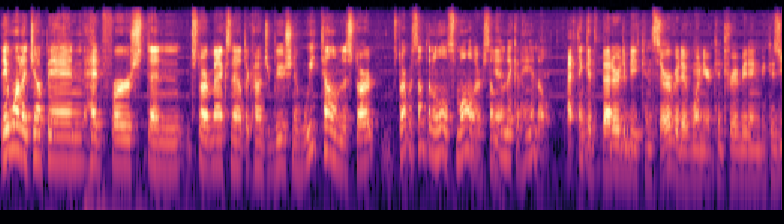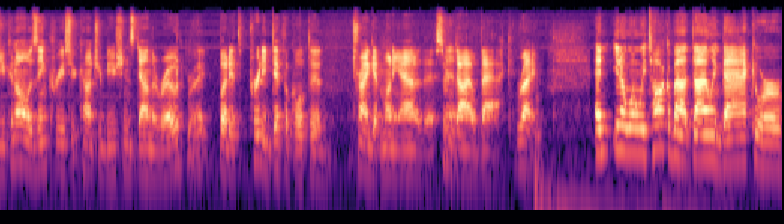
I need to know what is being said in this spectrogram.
they want to jump in head first and start maxing out their contribution, and we tell them to start start with something a little smaller, something yeah. they can handle. I think it's better to be conservative when you're contributing because you can always increase your contributions down the road. Right. But it's pretty difficult to try and get money out of this or yeah. dial back. Right. And you know, when we talk about dialing back or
